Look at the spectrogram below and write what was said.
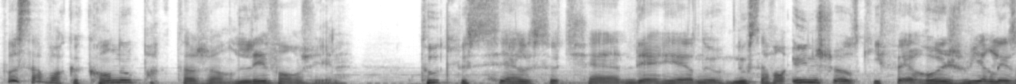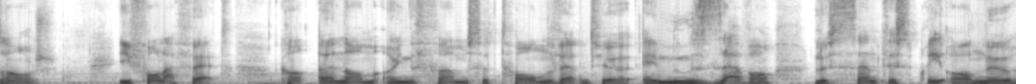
Il faut savoir que quand nous partageons l'évangile, tout le ciel se tient derrière nous. Nous savons une chose qui fait réjouir les anges. Ils font la fête quand un homme ou une femme se tourne vers Dieu. Et nous avons le Saint-Esprit en nous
